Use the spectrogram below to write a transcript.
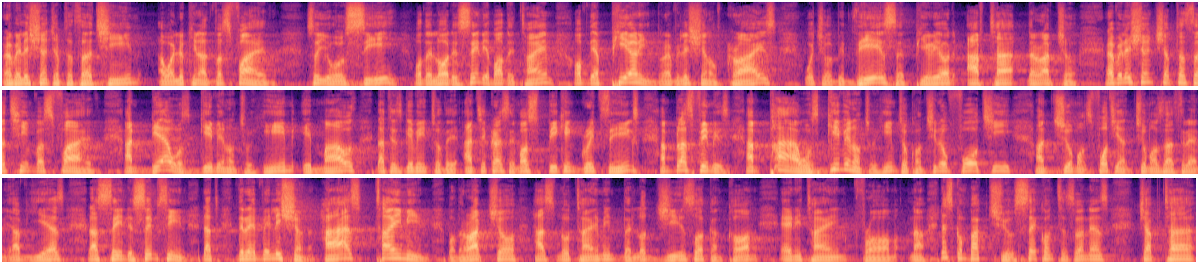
Revelation chapter 13, and we're looking at verse 5. So you will see what the Lord is saying about the time of the appearing, the revelation of Christ, which will be this period after the rapture. Revelation chapter 13 verse 5. And there was given unto him a mouth that is given to the Antichrist, a mouth speaking great things and blasphemies. And power was given unto him to continue 40 and two months. 40 and two months, that's three and a half years. That's saying the same thing, that the revelation has timing, but the rapture has no timing. The Lord Jesus can come anytime from now. Let's come back to Second Thessalonians chapter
